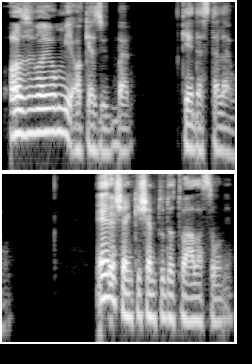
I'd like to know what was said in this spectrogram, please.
Az vajon mi a kezükben? kérdezte Leon. Erre senki sem tudott válaszolni.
